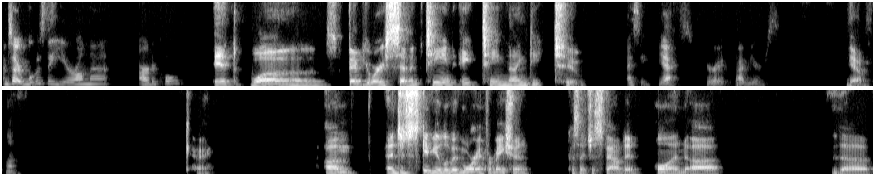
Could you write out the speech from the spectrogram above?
I'm sorry, what was the year on that article? It was February 17, 1892. I see. Yes, you're right. Five years. Yeah. Huh. Okay. Um, and to just give you a little bit more information, because I just found it on uh the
